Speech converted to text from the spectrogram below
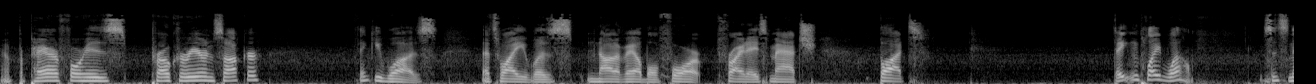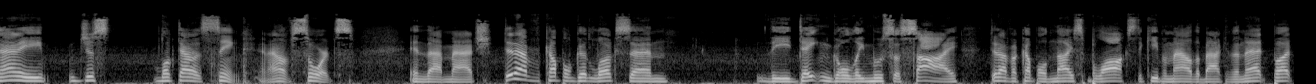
You know, prepare for his pro career in soccer? I think he was. That's why he was not available for Friday's match. But Dayton played well. Cincinnati just looked out of sync and out of sorts in that match. Did have a couple good looks, and the Dayton goalie, Musa Sai, did have a couple nice blocks to keep him out of the back of the net, but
